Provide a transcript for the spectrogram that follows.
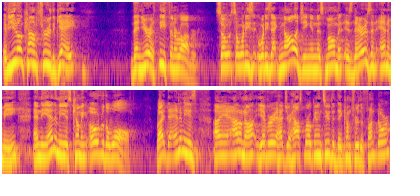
If you don't come through the gate, then you're a thief and a robber. So, so what he's, what he's acknowledging in this moment is there is an enemy, and the enemy is coming over the wall. Right? The enemy is, I mean, I don't know. You ever had your house broken into? Did they come through the front door?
